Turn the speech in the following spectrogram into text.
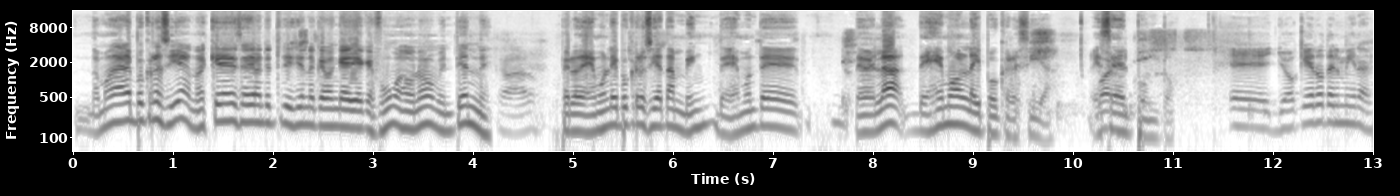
vamos a dar la hipocresía. No es que necesariamente estoy diciendo que venga el día que fumas o no, ¿me entiendes? Claro. Pero dejemos la hipocresía también. Dejemos de. De verdad, dejemos la hipocresía. Ese Bueno. es el punto. Eh, yo quiero terminar.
